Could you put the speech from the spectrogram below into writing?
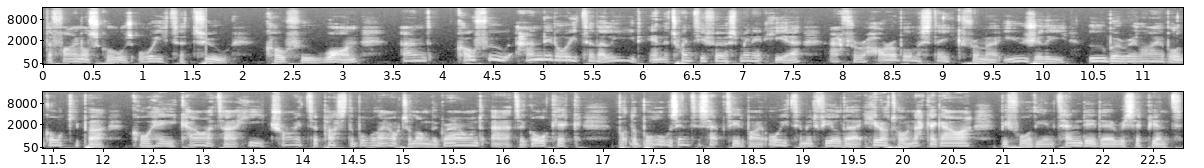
The final score was Oita 2, Kofu 1, and Kofu handed Oita the lead in the 21st minute here after a horrible mistake from a usually uber reliable goalkeeper, Kohei Kawata. He tried to pass the ball out along the ground at a goal kick, but the ball was intercepted by Oita midfielder Hiroto Nakagawa before the intended uh, recipient,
